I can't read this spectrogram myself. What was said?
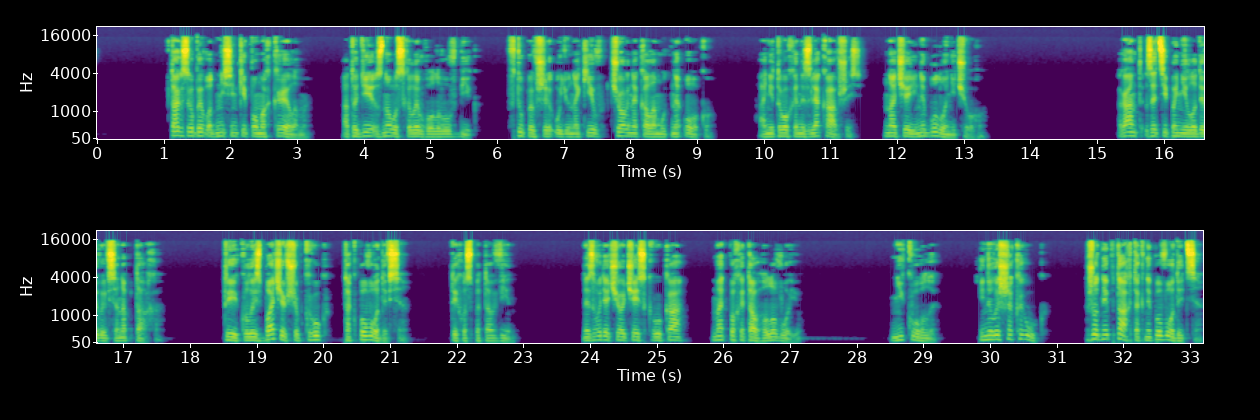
Так зробив однісінький помах крилами, а тоді знову схилив голову вбік, втупивши у юнаків чорне каламутне око, ані трохи не злякавшись, наче й не було нічого. Рант заціпаніло дивився на птаха. Ти колись бачив, щоб крук так поводився? тихо спитав він. Не зводячи очей з крука, мед похитав головою. Ніколи. І не лише крук. Жодний птах так не поводиться.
